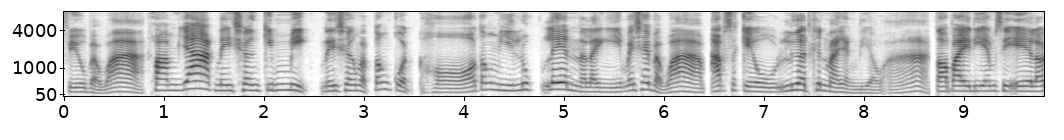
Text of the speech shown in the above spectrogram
ฟีลแบบว่า ความยากในเชิงกิมมิคในเชิงแบบต้องกดหอต้องมีลูกเล่นอะไรอย่างงี้ ไม่ใช่แบบว่า up scale เลือดขึ้นมาอย่างเดียวอ่าต่อไป DMCA แล้ว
